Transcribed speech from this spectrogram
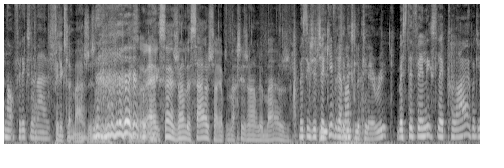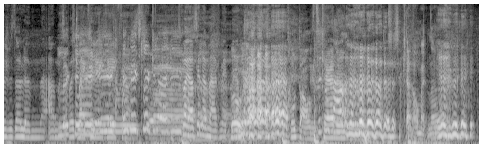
Non, Félix Lemage. Félix Lemage. Ouais, Désolé. avec ça, Jean le Sage, ça aurait pu marcher, Jean le Mage. Mais c'est que j'ai checké vraiment. Félix le Cleric. Ben, c'était Félix Leclerc. Fait que là, je veux dire le. Ah, mais c'est Le pas être la Cleric, cléric. Félix le C'est Cleric. pas grave, c'est le mage maintenant. Oh, Trop tard. C'est canon. C'est canon maintenant.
